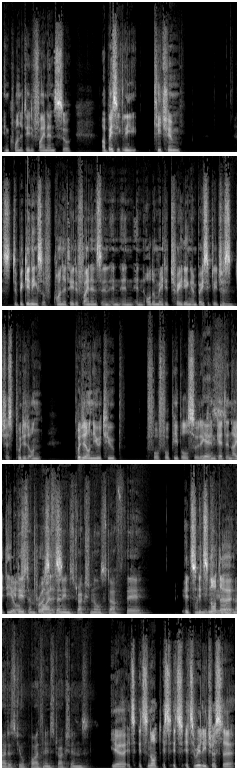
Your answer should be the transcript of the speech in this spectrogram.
in quantitative finance. So I'll basically teach him the beginnings of quantitative finance and, and, and, and automated trading and basically just, mm. just put it on put it on YouTube for, for people so they yes. can get an idea you of do the some process. Python instructional stuff there. It's on it's YouTube. not I've noticed your Python instructions. yeah. It's it's not it's it's it's really just a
